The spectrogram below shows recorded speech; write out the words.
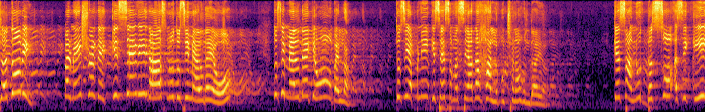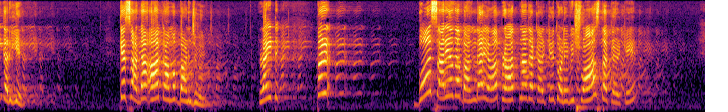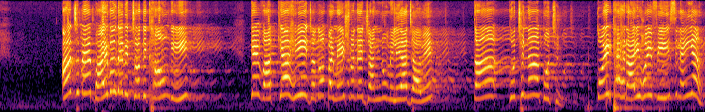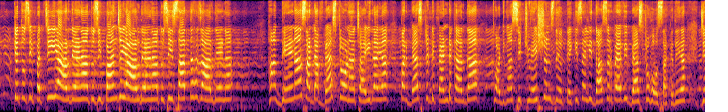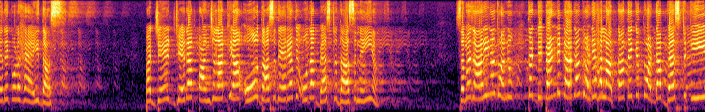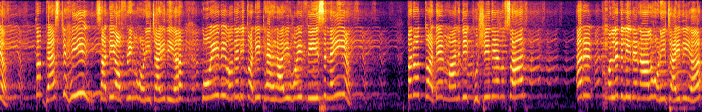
ਜਦੋਂ ਵੀ ਪਰਮੇਸ਼ਵਰ ਦੇ ਕਿਸੇ ਵੀ ਦਾਸ ਨੂੰ ਤੁਸੀਂ ਮਿਲਦੇ ਹੋ, ਤੁਸੀਂ ਮਿਲਦੇ ਕਿਉਂ ਹੋ ਪਹਿਲਾਂ? ਤੁਸੀਂ ਆਪਣੀ ਕਿਸੇ ਸਮੱਸਿਆ ਦਾ ਹੱਲ ਪੁੱਛਣਾ ਹੁੰਦਾ ਆ ਕਿ ਸਾਨੂੰ ਦੱਸੋ ਅਸੀਂ ਕੀ ਕਰੀਏ, ਕਿ ਸਾਡਾ ਆ ਕੰਮ ਬਣ ਜਵੇ। ਰਾਈਟ ਪਰ ਬਹੁਤ ਸਾਰਿਆਂ ਦਾ ਬਣਦਾ ਆ, ਪ੍ਰਾਰਥਨਾ ਦਾ ਕਰਕੇ, ਤੁਹਾਡੇ ਵਿਸ਼ਵਾਸ ਦਾ ਕਰਕੇ ਅੱਜ ਮੈਂ ਬਾਈਬਲ ਦੇ ਵਿੱਚੋਂ ਦਿਖਾਉਂਗੀ ਕਿ ਵਾਕਿਆ ਹੀ ਜਦੋਂ ਪਰਮੇਸ਼ਵਰ ਦੇ ਜਨ ਨੂੰ ਮਿਲਿਆ ਜਾਵੇ, ਤਾਂ ਕੁਛ ਨਾ ਕੁਛ ਕੋਈ ਠਹਿਰਾਈ ਹੋਈ ਫੀਸ ਨਹੀਂ ਆ ਕਿ ਤੁਸੀਂ 25000 ਦੇਣਾ, ਤੁਸੀਂ 5000 ਦੇਣਾ, ਤੁਸੀਂ 7000 ਦੇਣਾ। ਹਾਂ, ਦੇਣਾ ਸਾਡਾ ਬੈਸਟ ਹੋਣਾ ਚਾਹੀਦਾ ਆ, ਪਰ ਬੈਸਟ ਡਿਪੈਂਡ ਕਰਦਾ ਤੁਹਾਡੀਆਂ ਸਿਚੁਏਸ਼ਨਸ ਦੇ ਉੱਤੇ। ਕਿਸੇ ਲਈ 10 ਰੁਪਏ ਵੀ ਬੈਸਟ ਹੋ ਸਕਦੇ ਆ, ਜਿਹਦੇ ਕੋਲ ਹੈ ਹੀ 10 ਪਰ ਜੇ ਜਿਹਦਾ 5 ਲੱਖ ਆ, ਉਹ 10 ਦੇ ਰਿਹਾ ਤੇ ਉਹਦਾ ਬੈਸਟ 10 ਨਹੀਂ ਆ। ਸਮਝ ਆ ਰਹੀ ਨਾ ਤੁਹਾਨੂੰ? ਤਾਂ ਡਿਪੈਂਡ ਕਰਦਾ ਤੁਹਾਡੇ ਹਾਲਾਤਾਂ ਤੇ ਕਿ ਤੁਹਾਡਾ ਬੈਸਟ ਕੀ ਆ। ਤਾਂ ਬੈਸਟ ਹੀ ਸਾਡੀ ਆਫਰਿੰਗ ਹੋਣੀ ਚਾਹੀਦੀ ਆ। ਕੋਈ ਵੀ ਉਹਦੇ ਲਈ ਤੁਹਾਡੀ ਠਹਿਰਾਈ ਹੋਈ ਫੀਸ ਨਹੀਂ ਆ। ਪਰ ਉਹ ਤੁਹਾਡੇ ਮਨ ਦੀ ਖੁਸ਼ੀ ਦੇ ਅਨੁਸਾਰ ਅਰੇ ਖੁੱਲ੍ਹ ਦਿਲੀ ਦੇ ਨਾਲ ਹੋਣੀ ਚਾਹੀਦੀ ਆ।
